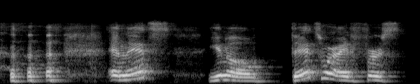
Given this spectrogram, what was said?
and that's you know that's where I first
